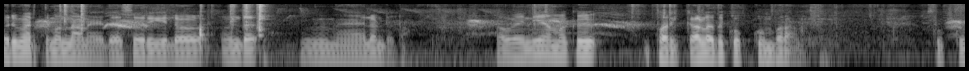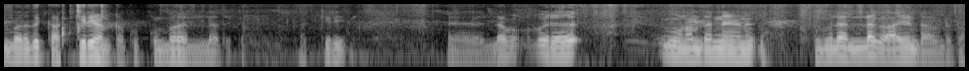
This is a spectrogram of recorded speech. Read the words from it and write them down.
ഒരു മരത്തുമെന്നാണ് ഏകദേശം ഒരു കിലോന്റെ മേലുണ്ട് കേട്ടോ അപ്പോൾ ഇനി നമുക്ക് പറിക്കാനുള്ളത് കുക്കുംബറാണ്. കുക്കുംബർ ഇത് കക്കിരിയാണ് കേട്ടോ കുക്കുംബർ അല്ല അത്. കക്കിരി എല്ലാം ഒരേ ഗുണം തന്നെയാണ്. ഇതിൽ നല്ല കായ ഉണ്ടാവുന്നുണ്ട് കേട്ടോ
